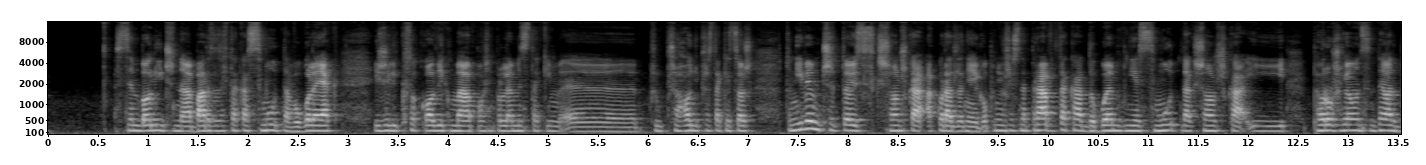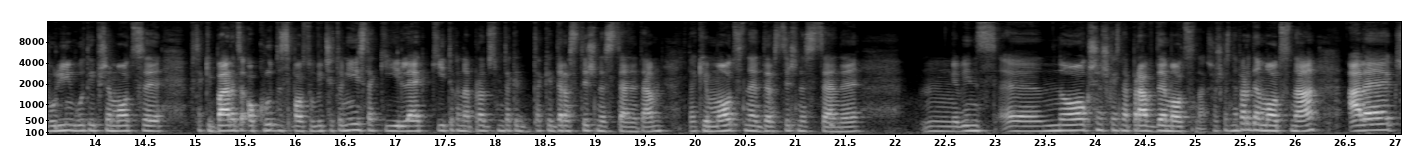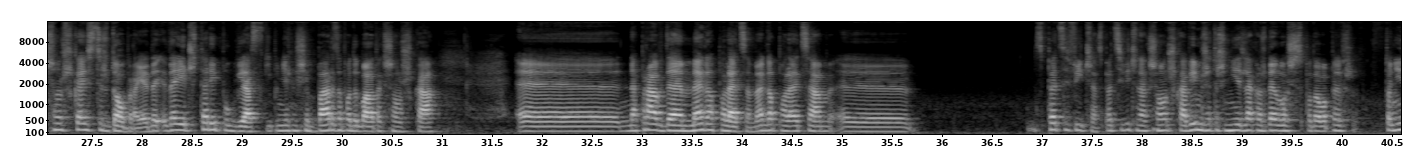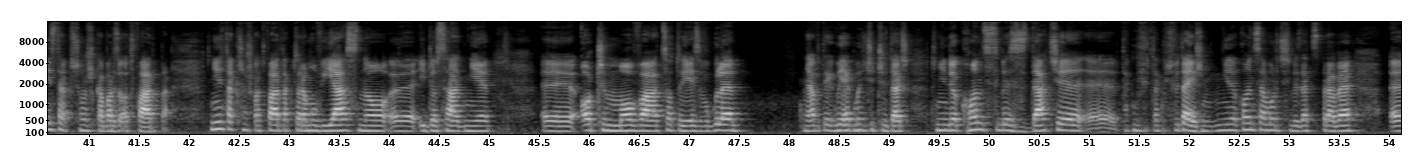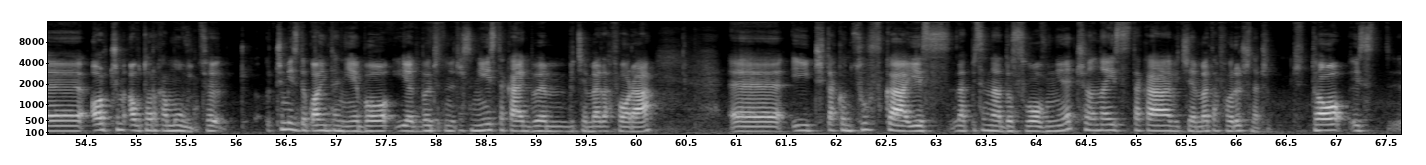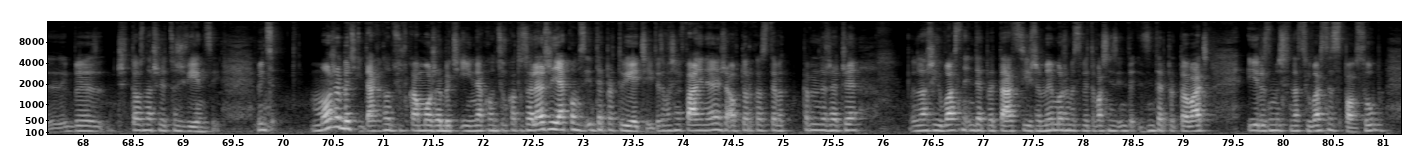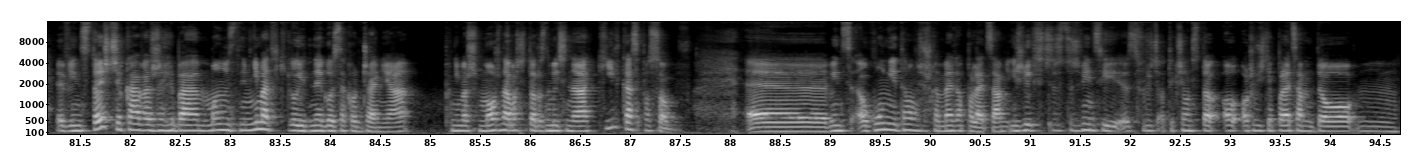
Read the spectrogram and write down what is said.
symboliczna, bardzo też taka smutna. W ogóle jak jeżeli ktokolwiek ma właśnie problemy z takim, pr- przechodzi przez takie coś, to nie wiem, czy to jest książka akurat dla niego, ponieważ jest naprawdę taka dogłębnie smutna książka i poruszająca ten temat bullyingu, tej przemocy w taki bardzo okrutny sposób. Wiecie, to nie jest taki lekki, tylko naprawdę są takie, takie drastyczne sceny tam, takie mocne, drastyczne sceny. Mm, Więc e, no, książka jest naprawdę mocna. Książka jest naprawdę mocna, ale książka jest też dobra. Ja, da, ja daję 4,5 gwiazdki, ponieważ mi się bardzo podobała ta książka. E, naprawdę mega polecam, mega polecam. E, specyficzna, specyficzna książka. Wiem, że też nie dla każdego się spodoba, ponieważ to nie jest ta książka bardzo otwarta. To nie jest ta książka otwarta, która mówi jasno i dosadnie o czym mowa, co to jest. W ogóle nawet jakby jak będziecie czytać, to nie do końca sobie zdacie, e, tak, mi, tak mi się wydaje, że nie do końca możecie sobie zdać sprawę, e, o czym autorka mówi, co, czym jest dokładnie to niebo i jakby czy to czasem nie jest taka jakby, wiecie, metafora e, i czy ta końcówka jest napisana dosłownie, czy ona jest taka, wiecie, metaforyczna, czy, czy to jest jakby, czy to znaczy coś więcej. Więc może być i taka końcówka, może być i inna końcówka, to zależy jaką zinterpretujecie i to jest właśnie fajne, że autorka zostawia pewne rzeczy do naszej własnej interpretacji, że my możemy sobie to właśnie zin- zinterpretować i rozumieć to na swój własny sposób. Więc to jest ciekawe, że chyba moim zdaniem nie ma takiego jednego zakończenia, ponieważ można właśnie to rozumieć na kilka sposobów. Eee, więc ogólnie tę książkę mega polecam. Jeżeli chcecie coś więcej słyszeć o tej książce, to o, oczywiście polecam do mm,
